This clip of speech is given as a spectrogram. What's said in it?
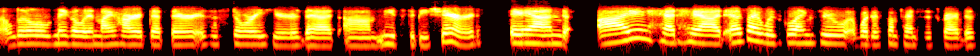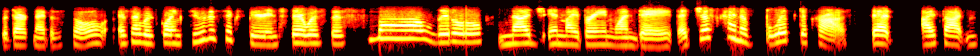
a little niggle in my heart that there is a story here that um, needs to be shared. And I had had, as I was going through what is sometimes described as the dark night of the soul, as I was going through this experience, there was this small little nudge in my brain one day that just kind of blipped across that I thought mm,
